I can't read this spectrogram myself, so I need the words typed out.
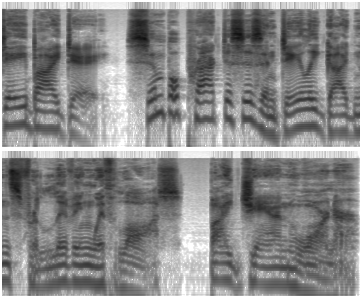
Day by Day Simple Practices and Daily Guidance for Living with Loss by Jan Warner.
